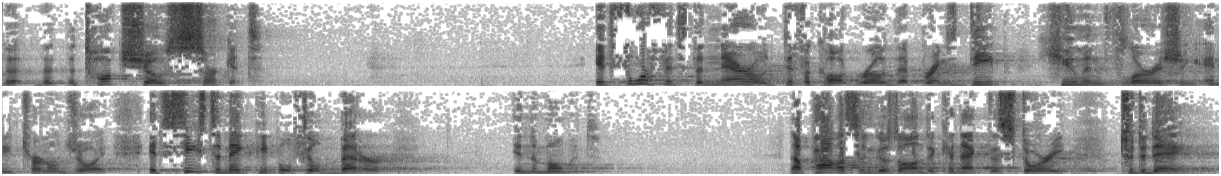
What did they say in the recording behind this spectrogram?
the, the, the talk show circuit. It forfeits the narrow, difficult road that brings deep human flourishing and eternal joy. It seeks to make people feel better in the moment. Now, Powlison goes on to connect this story to today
